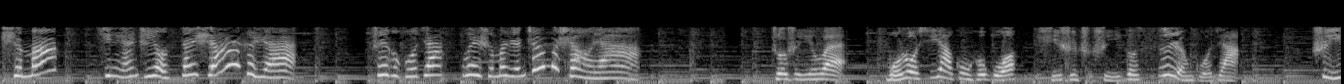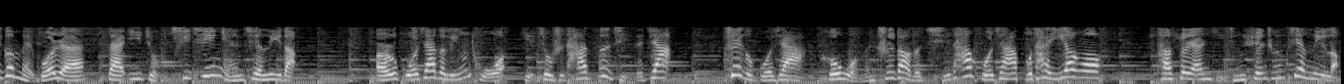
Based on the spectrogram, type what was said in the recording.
什么？竟然只有三十二个人？这个国家为什么人这么少呀？这是因为摩洛西亚共和国其实只是一个私人国家，是一个美国人在一九七七年建立的，而国家的领土也就是他自己的家。这个国家和我们知道的其他国家不太一样哦，它虽然已经宣称建立了，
